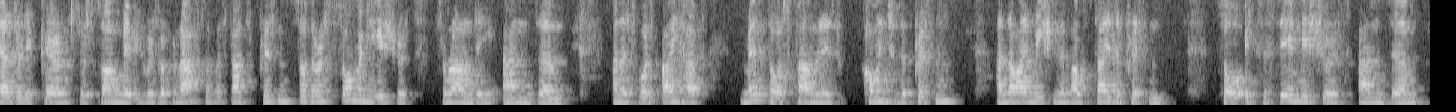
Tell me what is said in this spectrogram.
elderly parents, their son maybe who's looking after them has gone to prison. So there are so many issues surrounding, and um, and I suppose I have met those families coming to the prison, and now I'm meeting them outside the prison so it's the same issues. And um,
